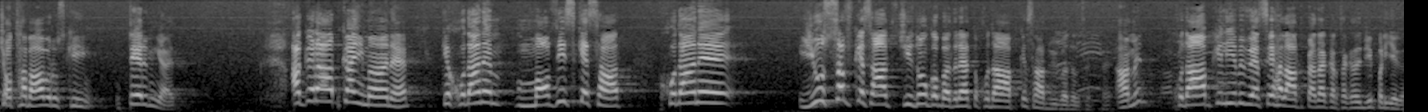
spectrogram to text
چوتھا باب اور اس کی تیرہویں آیت۔ اگر آپ کا ایمان ہے کہ خدا نے موزیس کے ساتھ خدا نے یوسف کے ساتھ چیزوں کو بدلا ہے تو خدا آپ کے ساتھ بھی بدل سکتا ہے۔ آمین۔ خدا آپ کے لیے بھی ویسے حالات پیدا کر سکتا ہے۔ جی پڑھیے گا۔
